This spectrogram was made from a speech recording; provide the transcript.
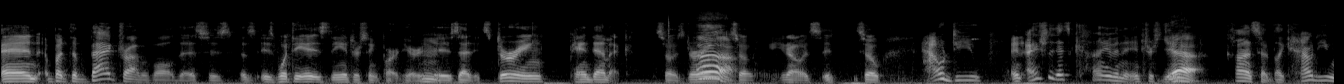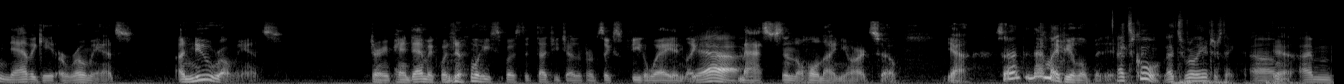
and but the backdrop of all this is is, is what the, is the interesting part here is Hmm. that it's during pandemic so it's during Ah. so you know it's it so how do you and actually that's kind of an interesting yeah. concept like how do you navigate a romance a new romance during pandemic when nobody's supposed to touch each other from six feet away and like yeah. masks in the whole nine yards. So, yeah, so that, that might be a little bit. That's cool. That's really interesting. Um, Yeah. I'm,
